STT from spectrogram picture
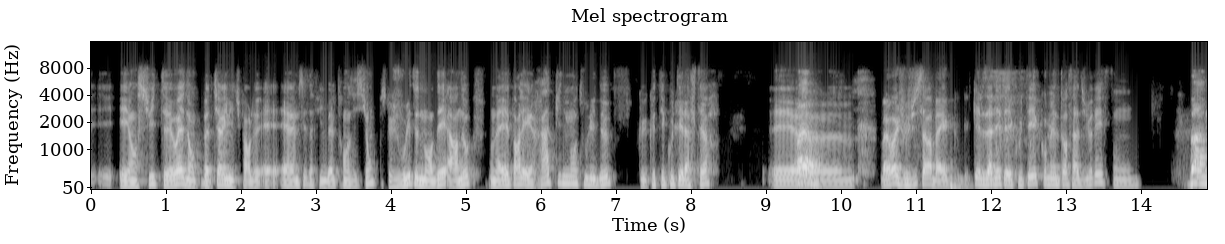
Et, ensuite, ouais, donc, bah, tiens, Rémi, tu parles de RMC, ça fait une belle transition parce que je voulais te demander, Arnaud, on avait parlé rapidement tous les deux que, que tu écoutais l'after. Et bah ouais, je veux juste savoir bah, quelles années tu as écouté, combien de temps ça a duré ton, bah,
